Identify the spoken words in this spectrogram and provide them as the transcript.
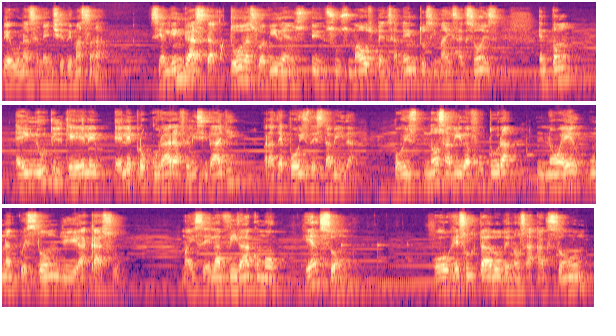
de uma semente de maçã. Se alguém gasta toda a sua vida em, em seus maus pensamentos e más ações, então é inútil que ele, ele procurar a felicidade para depois desta vida, pois nossa vida futura não é uma questão de acaso, mas ela virá como reação ou resultado de nossa ação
